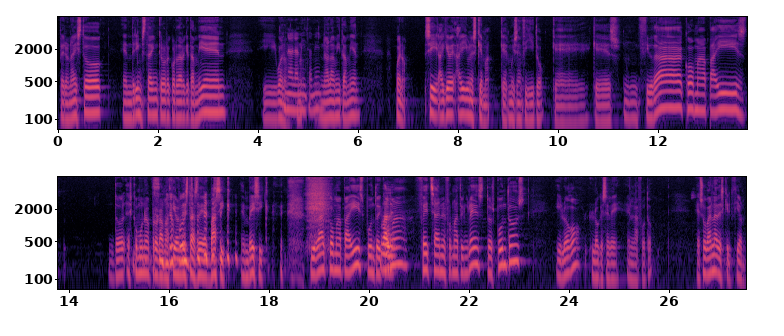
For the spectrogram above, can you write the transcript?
Pero en iStock en Dreamstein creo recordar que también. Y bueno. En Alami también. En Alami también. Bueno, sí, hay, que, hay un esquema que es muy sencillito, que, es ciudad, coma, país. es como una programación de estas de Basic, en Basic. ciudad, coma, país, punto y coma, fecha en el formato inglés, dos puntos, y luego lo que se ve en la foto. Eso va en la descripción.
